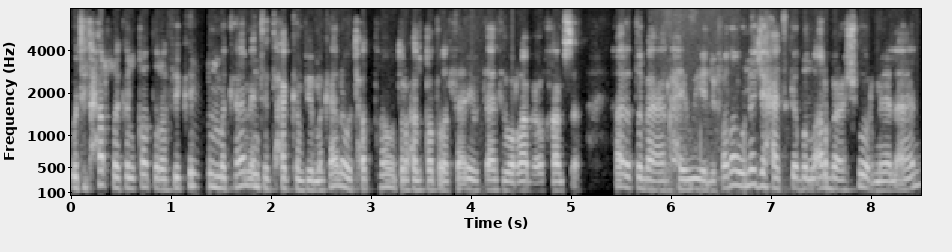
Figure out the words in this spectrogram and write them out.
وتتحرك القطرة في كل مكان. أنت تتحكم في مكانه وتحطها وتروح القطرة الثانية والثالثة والرابعة والخامسة. هذه الطباعة الحيوية للفضاء ونجحت قبل أربع شهور من الآن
